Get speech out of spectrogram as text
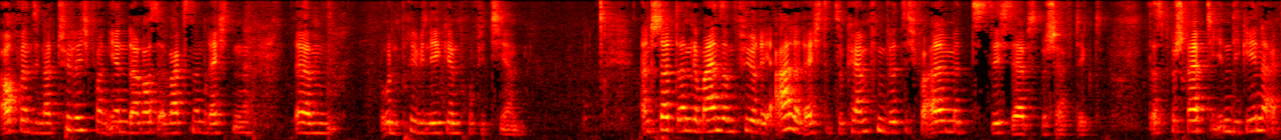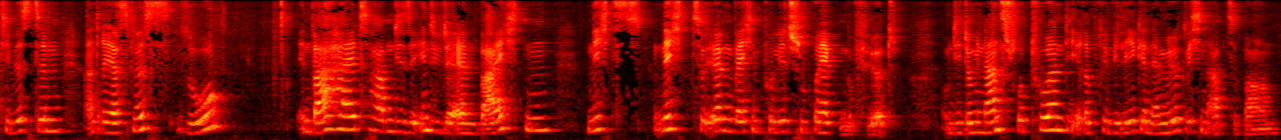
auch wenn sie natürlich von ihren daraus erwachsenen Rechten ähm, und Privilegien profitieren. Anstatt dann gemeinsam für reale Rechte zu kämpfen, wird sich vor allem mit sich selbst beschäftigt. Das beschreibt die indigene Aktivistin Andrea Smith so, in Wahrheit haben diese individuellen Beichten nichts, nicht zu irgendwelchen politischen Projekten geführt, um die Dominanzstrukturen, die ihre Privilegien ermöglichen, abzubauen.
